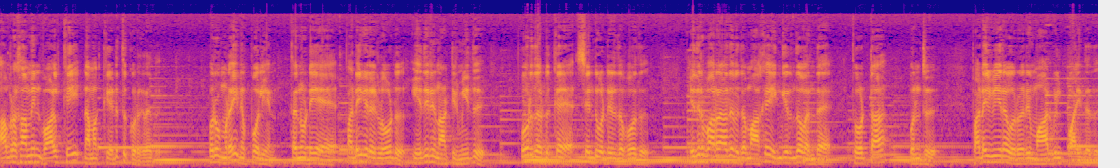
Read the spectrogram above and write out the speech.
ஆப்ரஹாமின் வாழ்க்கை நமக்கு எடுத்துக் கூறுகிறது. ஒரு முறை நெப்போலியன் தன்னுடைய படைவீரர்களோடு எதிரி நாட்டின் மீது போர் தடுக்க சென்று கொண்டிருந்த போது எதிர்பாராத விதமாக இங்கிருந்தோ வந்த தோட்டா ஒன்று படைவீர ஒருவரின் மார்பில் பாய்ந்தது.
